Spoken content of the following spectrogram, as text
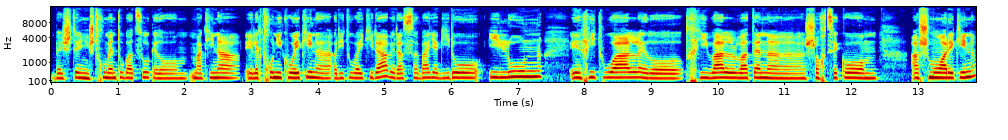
beste instrumentu batzuk edo makina elektronikoekin aritu baikira, beraz bai giro ilun, erritual edo tribal baten sortzeko asmoarekin,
